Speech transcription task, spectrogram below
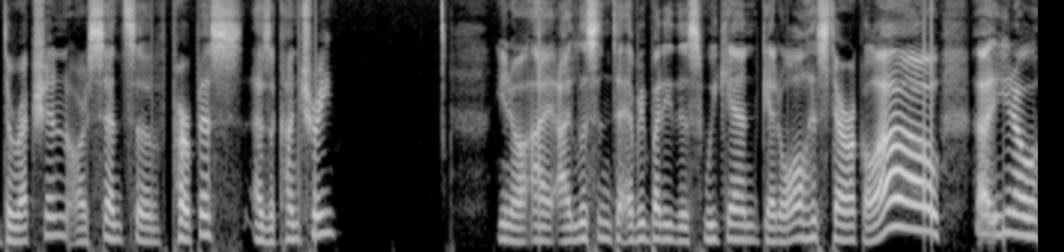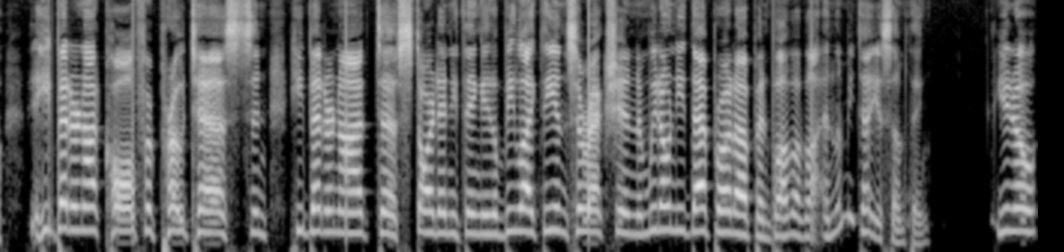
direction, our sense of purpose as a country. You know, I, I listened to everybody this weekend get all hysterical. Oh, uh, you know, he better not call for protests and he better not uh, start anything. It'll be like the insurrection and we don't need that brought up and blah, blah, blah. And let me tell you something. You know,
